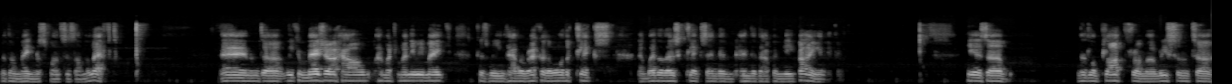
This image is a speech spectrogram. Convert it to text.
with the main responses on the left. And uh, we can measure how, how much money we make because we have a record of all the clicks and whether those clicks ended, ended up in me buying anything. Here's a little plot from a recent uh,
